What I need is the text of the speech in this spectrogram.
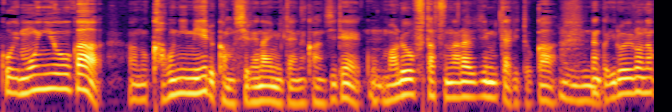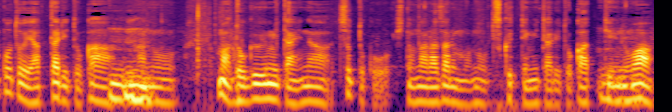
こういう文様が、あの、顔に見えるかもしれないみたいな感じで、こううん。丸を二つ並べてみたりとか、うんなんかいろいろなことをやったりとか、うんうん。あの、まあ、土偶みたいな、ちょっとこう、人ならざるものを作ってみたりとかっていうのは、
